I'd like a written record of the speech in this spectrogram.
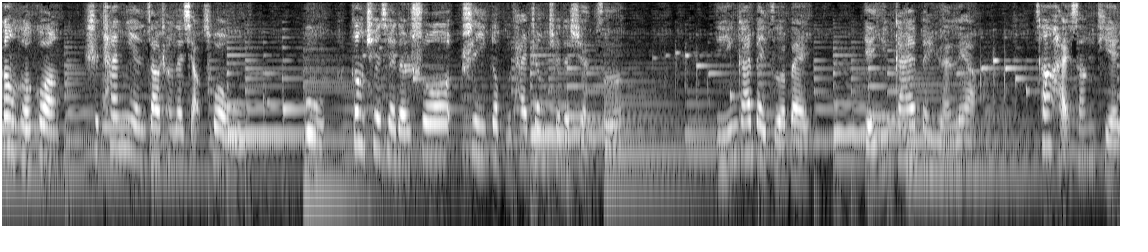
更何况是贪念造成的小错误，不，更确切的说，是一个不太正确的选择。你应该被责备，也应该被原谅。沧海桑田。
